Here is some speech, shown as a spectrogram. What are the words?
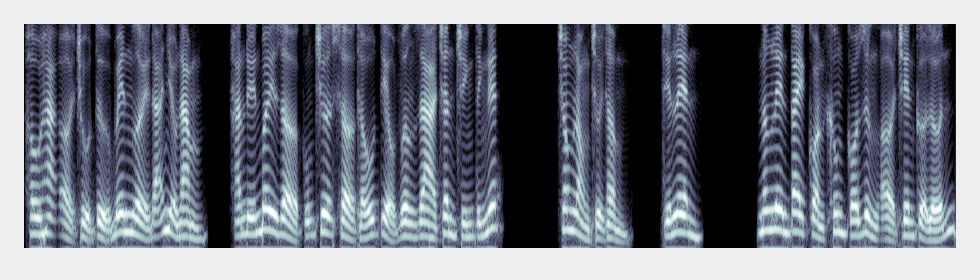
Hầu hạ ở chủ tử bên người đã nhiều năm, hắn đến bây giờ cũng chưa sở thấu tiểu vương ra chân chính tính nết. Trong lòng chửi thầm, tiến lên. Nâng lên tay còn không có dừng ở trên cửa lớn,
